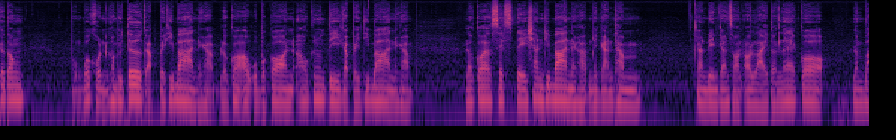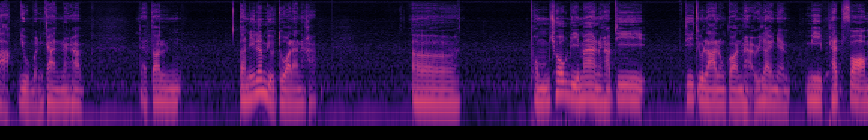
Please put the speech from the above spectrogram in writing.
ก็ต้อง ผมก็ขนคอมพิวเตอร์กลับไปที่บ้านนะครับ แล้วก็เอาอุปกรณ์เอาเครื่องดนตรีกลับไปที่บ้านนะครับ แล้วก็ set station ที่บ้านนะครับ ในการทำการเรียนการสอนออนไลน์ตอนแรกก็ลำบากอยู่เหมือนกันนะครับ แต่ตอนตอนนี้เริ่มอยู่ตัวแล้วนะครับเอ่อผมโชคดีมากนะครับที่ที่จุฬาลงกรณ์มหาวิทยาลัยเนี่ยมีแพลตฟอร์ม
